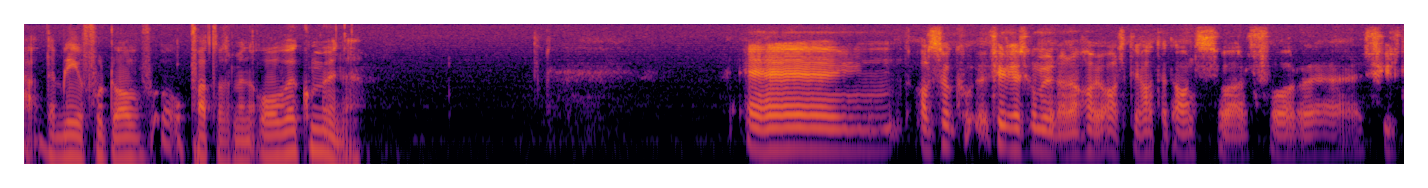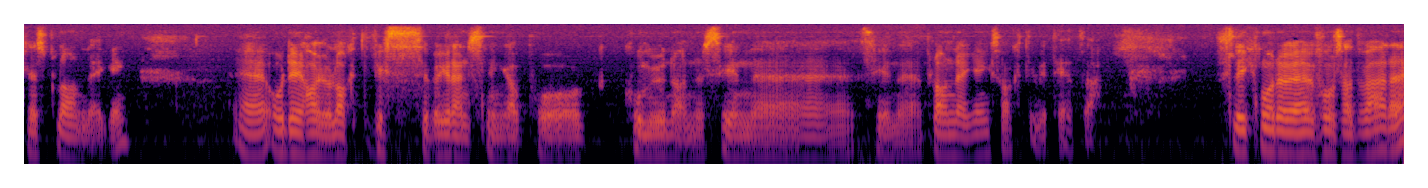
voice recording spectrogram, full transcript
ja, det blir jo fort oppfatta som en overkommune? Eh, altså Fylkeskommunene har jo alltid hatt et ansvar for eh, fylkesplanlegging. Eh, og det har jo lagt visse begrensninger på kommunene sine, sine, planleggingsaktiviteter. Slik må det fortsatt være.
